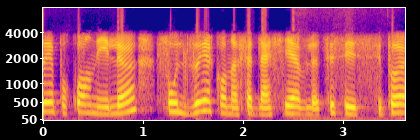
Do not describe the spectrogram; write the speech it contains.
dire pourquoi on est là. Faut le dire qu'on a fait de la fièvre. Tu sais, c'est pas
